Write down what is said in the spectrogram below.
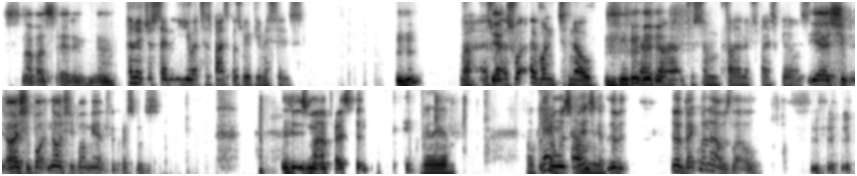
It's not a bad stadium. Yeah. Can I just say that you went to Spice Girls with your missus? hmm Right, that's, Yeah. what, that's what everyone to know. You know, just some fan of Spice Girls. yeah, she. Oh, she bought. No, she bought me it for Christmas. it's my present. Brilliant. Okay. wrong with Spice um, Girls? They were, they were big when I was little.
